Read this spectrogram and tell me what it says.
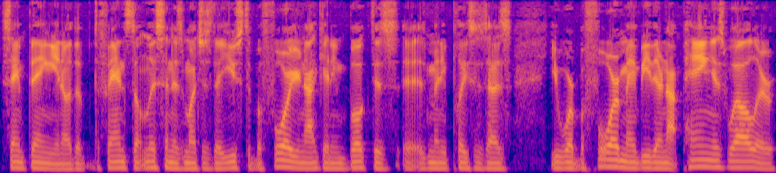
Same thing, you know, the, the fans don't listen as much as they used to before. You're not getting booked as as many places as you were before. Maybe they're not paying as well, or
